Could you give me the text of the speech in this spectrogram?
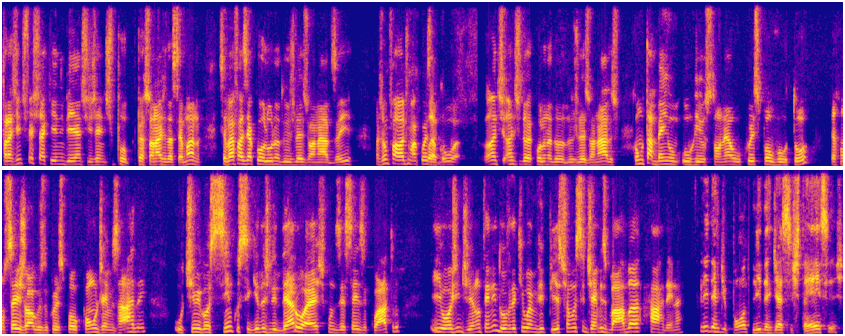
Pra gente fechar aqui NBA antes de gente, tipo, personagem da semana, você vai fazer a coluna dos lesionados aí, mas vamos falar de uma coisa Pô, boa. Antes, antes da coluna do, dos lesionados, como tá bem o, o Houston, né? O Chris Paul voltou, já são seis jogos do Chris Paul com o James Harden. O time ganhou cinco seguidas, lidera o Oeste com 16 e 4. E hoje em dia não tem nem dúvida que o MVP chama-se James Barba Harden, né? Líder de pontos, líder de assistências.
